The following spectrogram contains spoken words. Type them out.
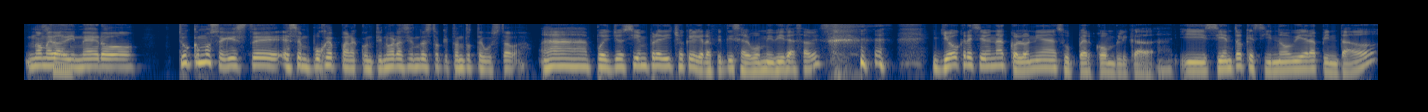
no me da dinero. ¿Tú cómo seguiste ese empuje para continuar haciendo esto que tanto te gustaba? Ah, pues yo siempre he dicho que el graffiti salvó mi vida, ¿sabes? yo crecí en una colonia súper complicada y siento que si no hubiera pintado,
